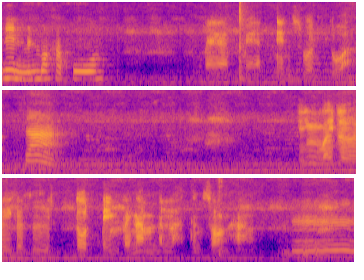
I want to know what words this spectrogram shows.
เน้นเป็นบอขับปู แปดแปดเน้นส่วนตัว จ้า ทิ้งไว้เลยก็คือโต๊ดเต็มไปน้ำนั่นแหละทั้งสองหางอ่า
